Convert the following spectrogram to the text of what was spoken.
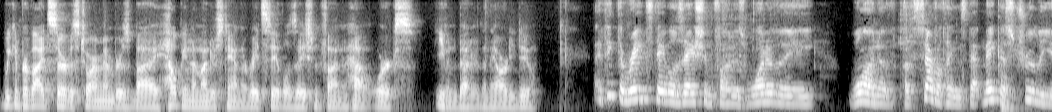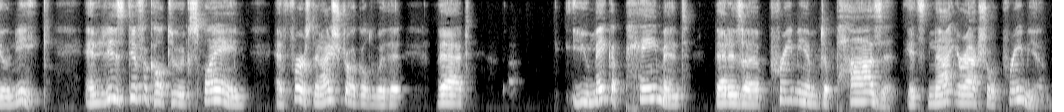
We can provide service to our members by helping them understand the rate stabilization fund and how it works even better than they already do. I think the rate stabilization fund is one of the one of, of several things that make us truly unique. And it is difficult to explain at first, and I struggled with it, that you make a payment that is a premium deposit. It's not your actual premium.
